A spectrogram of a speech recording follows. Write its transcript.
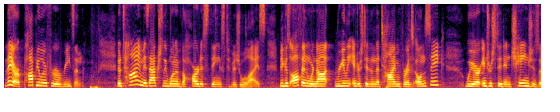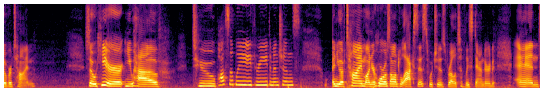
They are popular for a reason. Now, time is actually one of the hardest things to visualize because often we're not really interested in the time for its own sake. We are interested in changes over time. So here you have two, possibly three dimensions, and you have time on your horizontal axis, which is relatively standard, and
